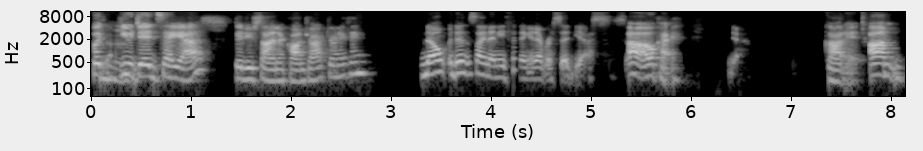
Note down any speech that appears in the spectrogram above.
But Mhm. you did say yes. Did you sign a contract or anything? No, I didn't sign anything. I never said yes. So- Oh, okay. Yeah. Got it. Um,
